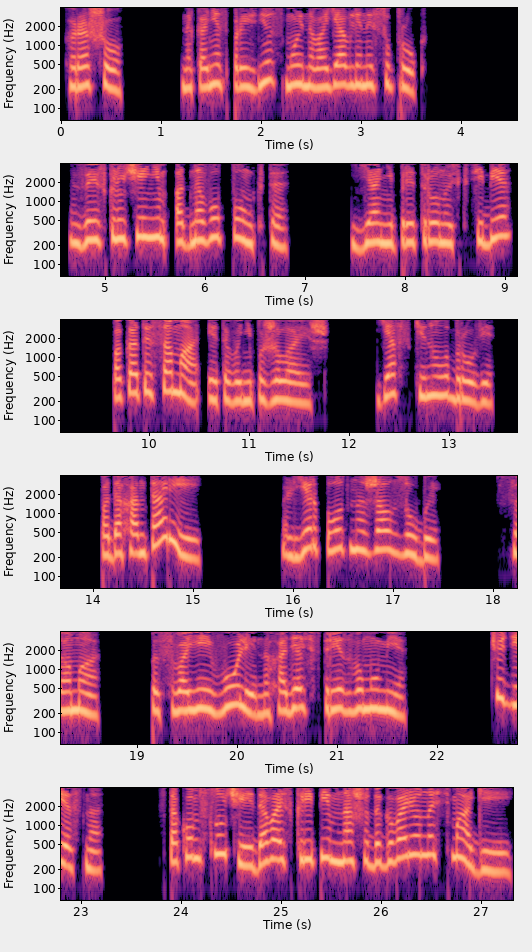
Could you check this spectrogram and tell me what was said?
«Хорошо», — наконец произнес мой новоявленный супруг. «За исключением одного пункта. Я не притронусь к тебе пока ты сама этого не пожелаешь. Я вскинула брови. Под Ахантарией? Льер плотно сжал зубы. Сама, по своей воле, находясь в трезвом уме. Чудесно. В таком случае давай скрепим нашу договоренность магией.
